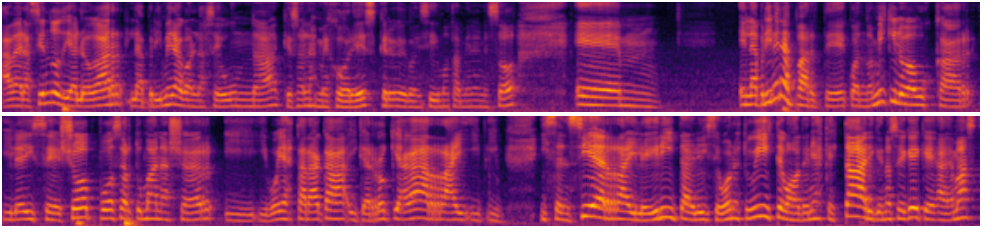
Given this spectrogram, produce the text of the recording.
a ver, haciendo dialogar la primera con la segunda, que son las mejores, creo que coincidimos también en eso. Eh, en la primera parte, cuando Mickey lo va a buscar y le dice, yo puedo ser tu manager y, voy a estar acá, y que Rocky agarra y, se encierra y le grita y le dice, bueno, estuviste cuando tenías que estar y que no sé qué, que además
